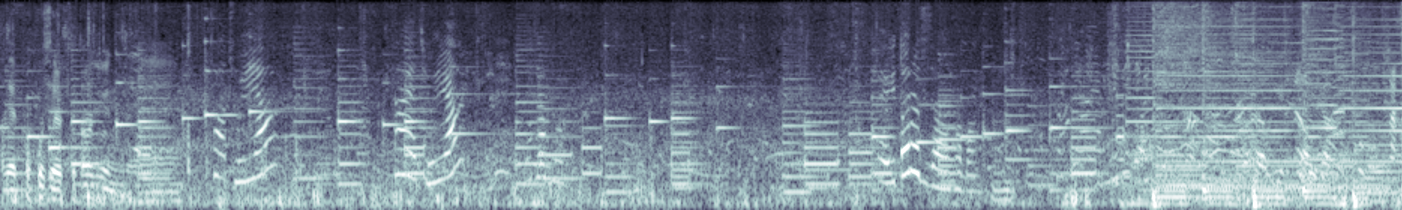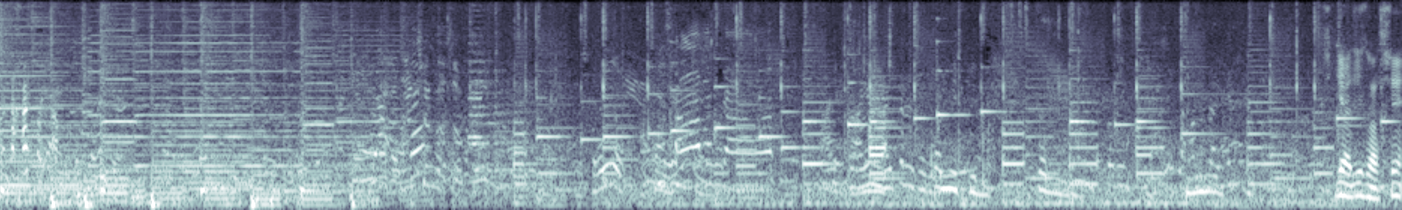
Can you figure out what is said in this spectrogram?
다들 벚꽃이 이렇게 떨어지고 있는데 사 졸려? 사야 졸려? 보자고. 야, 여기 떨어지잖아, 봐봐. 신기하지 사씨?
